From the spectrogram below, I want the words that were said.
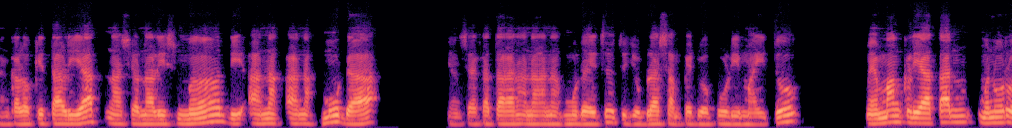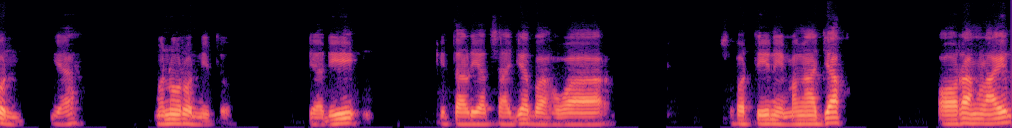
Dan kalau kita lihat nasionalisme di anak-anak muda yang saya katakan anak-anak muda itu 17 sampai 25 itu memang kelihatan menurun ya. Menurun itu. Jadi kita lihat saja bahwa seperti ini mengajak orang lain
